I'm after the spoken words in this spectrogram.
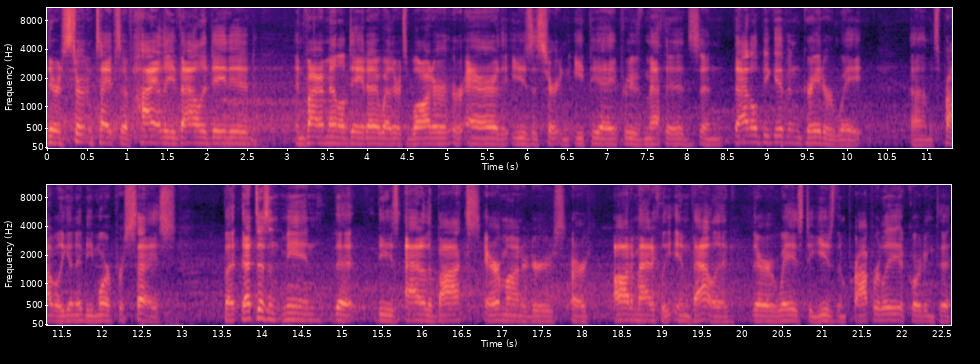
there's certain types of highly validated environmental data, whether it's water or air, that uses certain EPA approved methods, and that'll be given greater weight. Um, it's probably going to be more precise. But that doesn't mean that these out of the box air monitors are automatically invalid. There are ways to use them properly according to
